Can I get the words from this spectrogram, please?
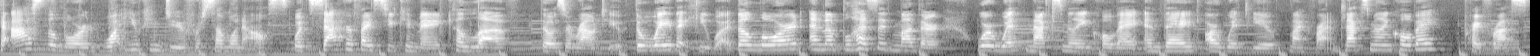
to ask the Lord what you can do for someone else, what sacrifice you can make to love those around you the way that He would. The Lord and the Blessed Mother were with Maximilian Kolbe, and they are with you, my friend. Maximilian Kolbe, pray for us.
